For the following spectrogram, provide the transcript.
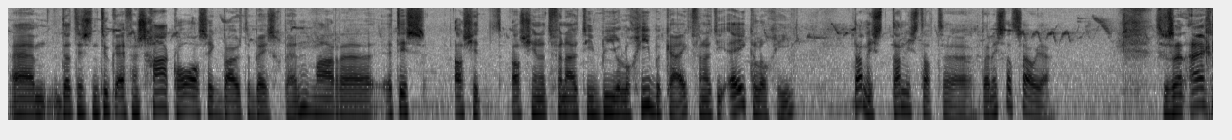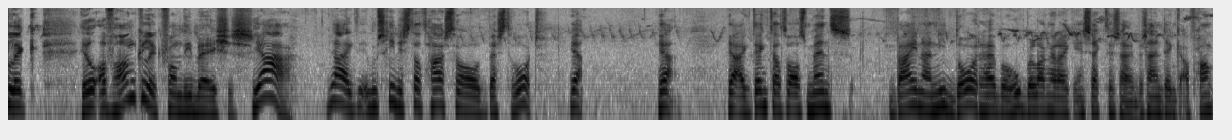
Ehm, dat is natuurlijk even een schakel als ik buiten bezig ben. Maar eh, het is, als, je het, als je het vanuit die biologie bekijkt, vanuit die ecologie, dan is, dan is, dat, eh, dan is dat zo, ja. ze zijn eigenlijk heel afhankelijk van die beestjes. Ja, ja ik, misschien is dat haast wel het beste woord. Ja. Ja. ja, ik denk dat we als mens bijna niet doorhebben hoe belangrijk insecten zijn. We zijn denk ik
